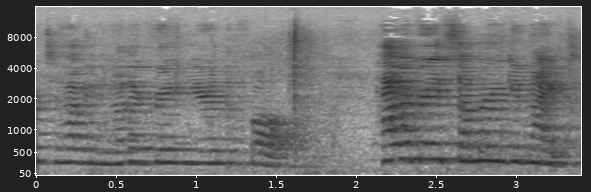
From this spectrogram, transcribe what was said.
forward to having another great year in the fall. Have a great summer and good night.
